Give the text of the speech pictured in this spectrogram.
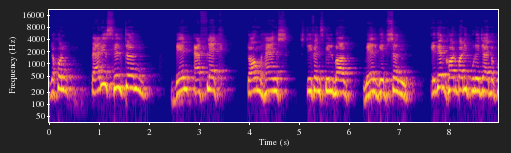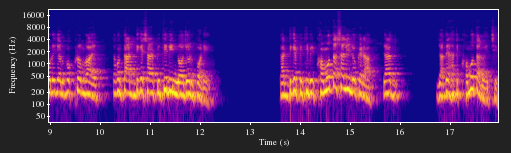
যখন Paris Hilton, Ben Affleck, Tom Hanks Steven Spielberg Mel Gibson এদের ঘর বাড়ি পুড়ে যায় বা পুড়ে যাওয়ার উপক্রম হয়, তখন তার দিকে সারা পৃথিবীর নজর পড়ে। তার দিকে পৃথিবীর ক্ষমতাশালী লোকেরা যারা, যাদের হাতে ক্ষমতা রয়েছে,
